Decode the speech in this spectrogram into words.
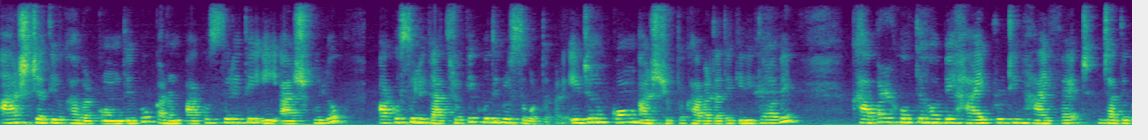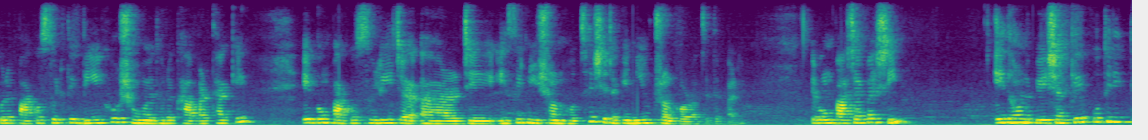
আঁশ জাতীয় খাবার কম দেব, কারণ পাকস্থলীতে এই আঁশগুলো পাকস্থলী গাত্রকে ক্ষতিগ্রস্ত করতে পারে। এর জন্য কম আঁশযুক্ত খাবার তাদেরকে দিতে হবে। খাবার হতে হবে হাই প্রোটিন হাই ফ্যাট যাতে করে পাকস্থলীতে দীর্ঘ সময় ধরে খাবার থাকে এবং পাকস্থলী যা- অ্যাসিড নিঃসরণ হচ্ছে, সেটাকে নিউট্রাল করা যেতে পারে। এবং পাশাপাশি এই ধরনের পেশেন্টকে অতিরিক্ত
